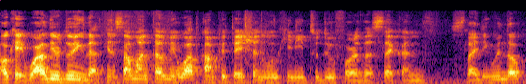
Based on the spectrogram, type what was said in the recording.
Okay, while you're doing that, can someone tell me what computation will he need to do for the second sliding window?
